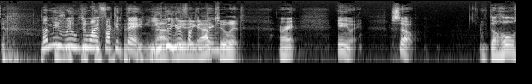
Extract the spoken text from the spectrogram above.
let me do my fucking thing you do your leading fucking up thing to it. all right. Anyway, so the whole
